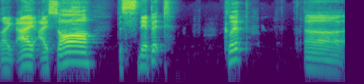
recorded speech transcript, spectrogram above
like I I saw the snippet clip. Uh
